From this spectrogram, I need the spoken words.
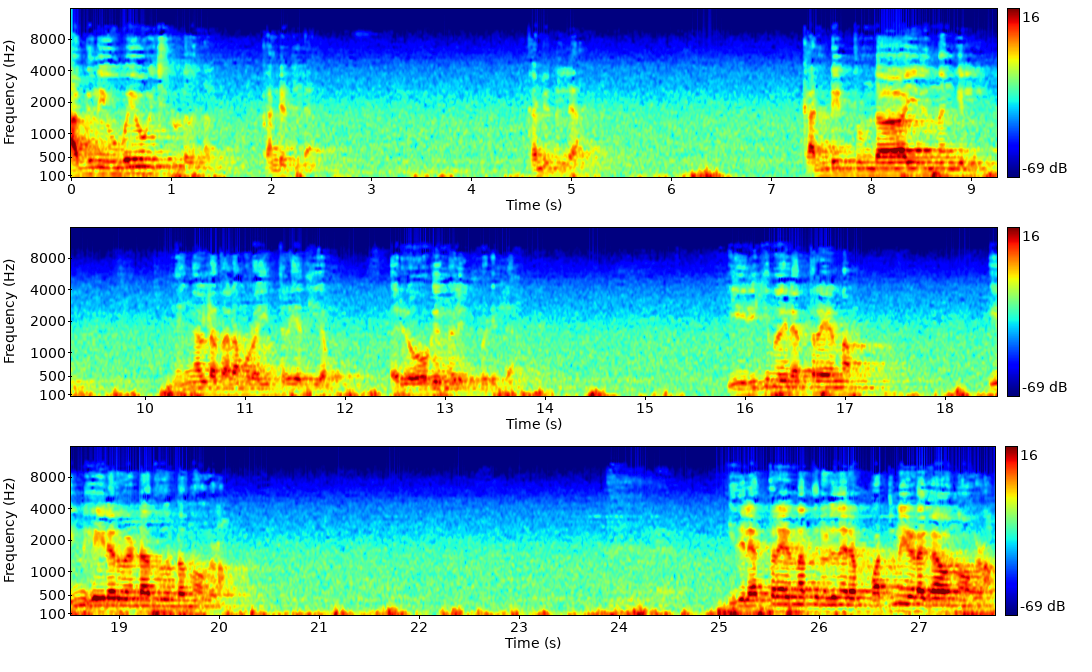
അഗ്നി ഉപയോഗിച്ചിട്ടുണ്ട് നിങ്ങൾ കണ്ടിട്ടില്ല. കണ്ടിട്ടില്ല. കണ്ടിട്ടുണ്ടായിരുന്നെങ്കിൽ നിങ്ങളുടെ തലമുറ ഇത്രയധികം രോഗങ്ങളിൽ പെടില്ല. ഈ ഇരിക്കുന്നതിൽ എത്ര ഇൻഹെയിലർ വേണ്ടാത്തതുണ്ടെന്ന് നോക്കണം. ഇതിൽ എത്ര എണ്ണത്തിന് ഒരു നേരം പട്ടിണി കിടക്കാമെന്ന് നോക്കണം.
